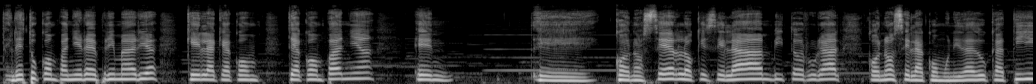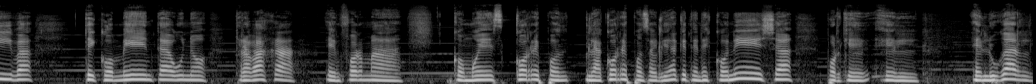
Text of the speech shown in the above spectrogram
tenés tu compañera de primaria que es la que te acompaña en eh, conocer lo que es el ámbito rural, conoce la comunidad educativa, te comenta, uno trabaja en forma como es la corresponsabilidad que tenés con ella, porque el, lugar,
